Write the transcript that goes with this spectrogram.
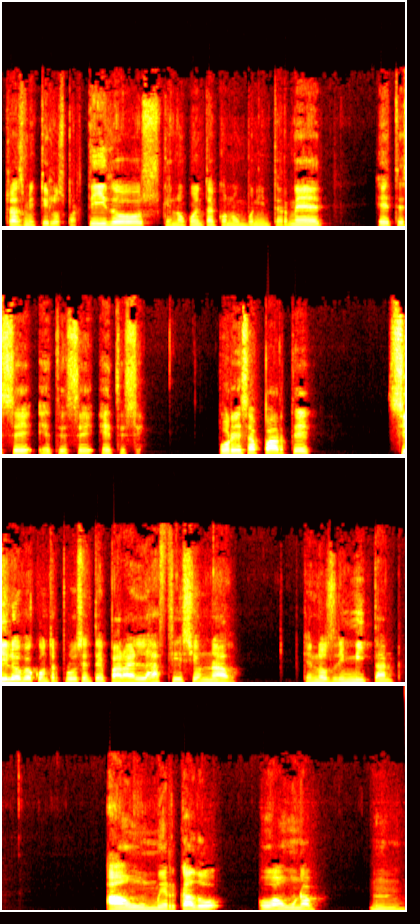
transmitir los partidos, que no cuentan con un buen internet, etc, etc, etc. Por esa parte, sí lo veo contraproducente para el aficionado, que nos limitan a un mercado o a una... Mm,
